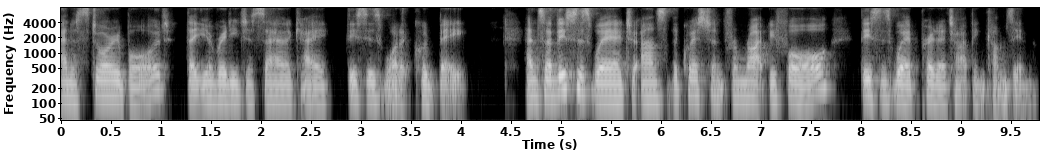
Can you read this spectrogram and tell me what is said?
and a storyboard that you're ready to say, okay, this is what it could be. And so this is where to answer the question from right before, this is where prototyping comes in.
